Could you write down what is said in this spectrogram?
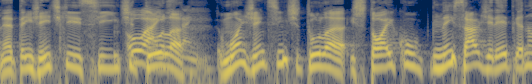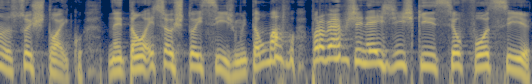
né? Tem gente que se intitula. Um monte de gente se intitula estoico, nem sabe direito. que, Não, eu sou estoico. Né? Então, esse é o estoicismo. Então, uma, provérbio chinês diz que se eu fosse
